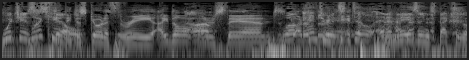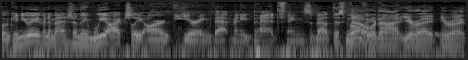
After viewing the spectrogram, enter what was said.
Which is Why still, can't they just go to three? I don't uh, understand. Just Well, go to Andrew, three. it's still an amazing spectacle. Can you even imagine? I mean, we actually aren't hearing that many bad things about this movie. no, we're not. You're right. You're right.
